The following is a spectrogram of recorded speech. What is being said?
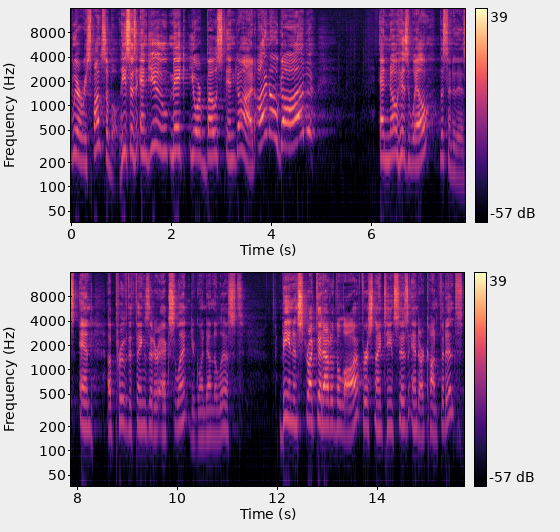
we are responsible. He says, And you make your boast in God. I know God and know his will. Listen to this and approve the things that are excellent. You're going down the list. Being instructed out of the law, verse 19 says, and are confident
